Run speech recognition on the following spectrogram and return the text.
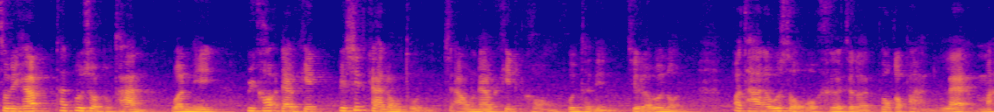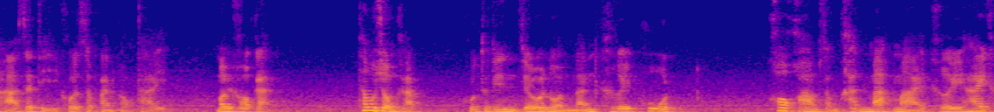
สวัสดีครับ ท่านผู้ชมทุกท่าน วันนี้วิเคราะห์แนวคิดพิชิตการลงทุนจะเอาแนวคิดของคุณธนินทร์จิรวนนท์ประธานอาวุโสเครือเจริญโภคภัณฑ์และมหาเศรษฐีคนสำคัญของไทย มาวิเคราะห์กันท่านผู้ชมครับ คุณธนินทร์จิรวนนท์นั้นเคยพูดข้อความสำคัญมากมาย เคยให้ค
